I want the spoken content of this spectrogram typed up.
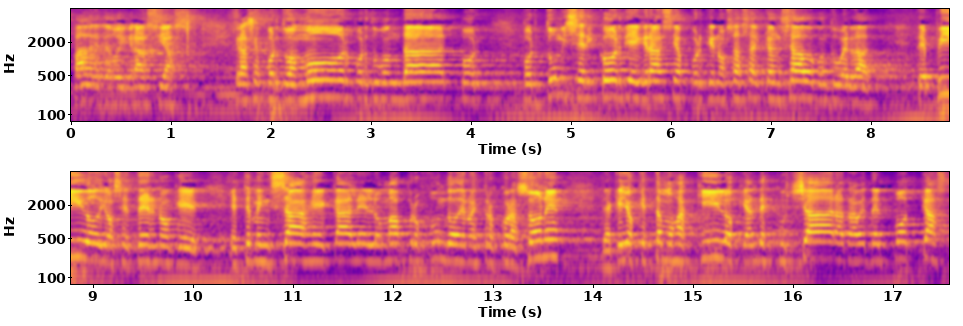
Padre, te doy gracias. Gracias por tu amor, por tu bondad, por, tu misericordia y gracias porque nos has alcanzado con tu verdad. Te pido, Dios eterno, que este mensaje cale en lo más profundo de nuestros corazones de aquellos que estamos aquí, los que han de escuchar a través del podcast,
